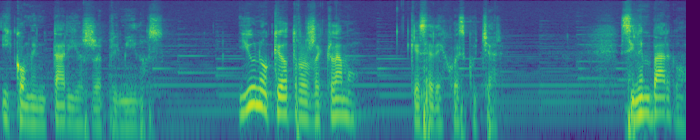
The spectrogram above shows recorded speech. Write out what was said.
y comentarios reprimidos, y uno que otro reclamo que se dejó escuchar. Sin embargo,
